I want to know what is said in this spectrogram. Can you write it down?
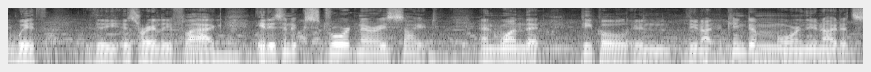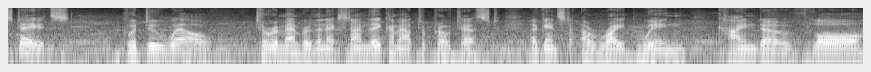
with the Israeli flag. It is an extraordinary sight and one that people in the United Kingdom or in the United States could do well to remember the next time they come out to protest against a right wing kind of law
